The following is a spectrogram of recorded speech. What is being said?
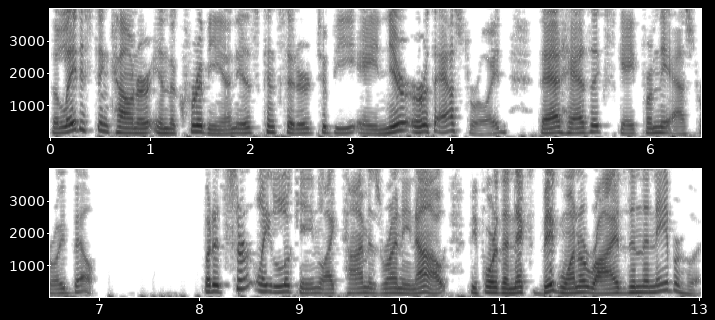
the latest encounter in the Caribbean is considered to be a near Earth asteroid that has escaped from the asteroid belt. But it's certainly looking like time is running out before the next big one arrives in the neighborhood,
